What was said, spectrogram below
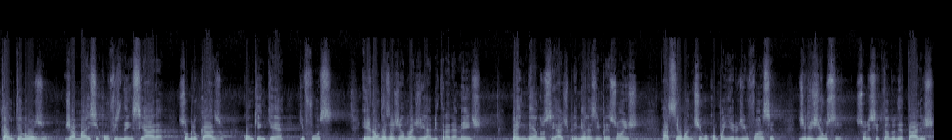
cauteloso, jamais se confidenciara sobre o caso com quem quer que fosse, e não desejando agir arbitrariamente, prendendo-se às primeiras impressões, a seu antigo companheiro de infância, dirigiu-se solicitando detalhes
